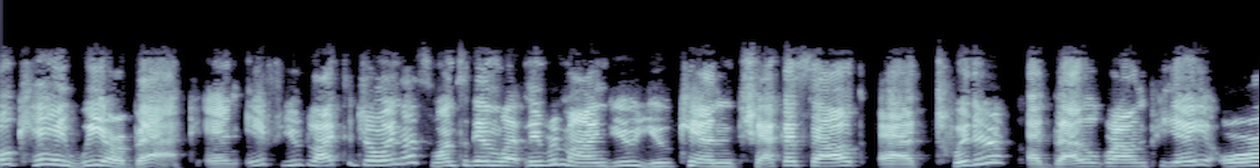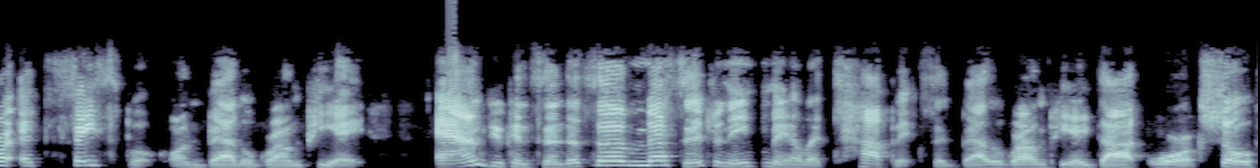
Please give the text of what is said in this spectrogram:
Okay, we are back. And if you'd like to join us, once again, let me remind you, you can check us out at Twitter at Battleground PA or at Facebook on Battleground PA. And you can send us a message, an email at topics at battlegroundpa.org. So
